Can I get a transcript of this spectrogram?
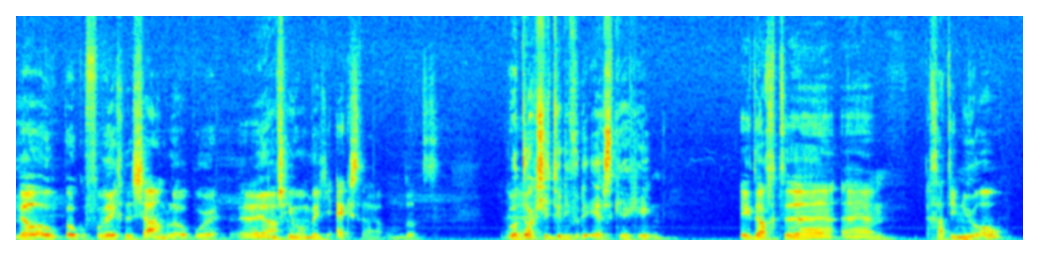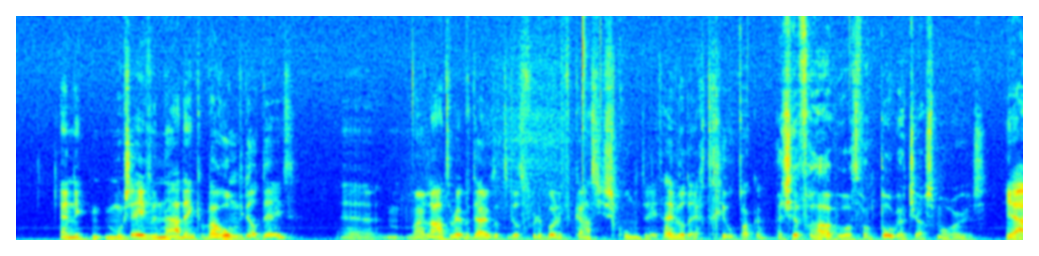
wel ook vanwege de samenloop hoor. Uh, ja. Misschien wel een beetje extra, omdat... Wat uh, dacht je toen hij voor de eerste keer ging? Ik dacht, uh, gaat hij nu al? En ik moest even nadenken waarom hij dat deed. Uh, maar later werd het duidelijk dat hij dat voor de bonificatieseconde deed. Hij wilde echt geel pakken. Had je het verhaal gehoord van Pogacar morgens? Ja.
